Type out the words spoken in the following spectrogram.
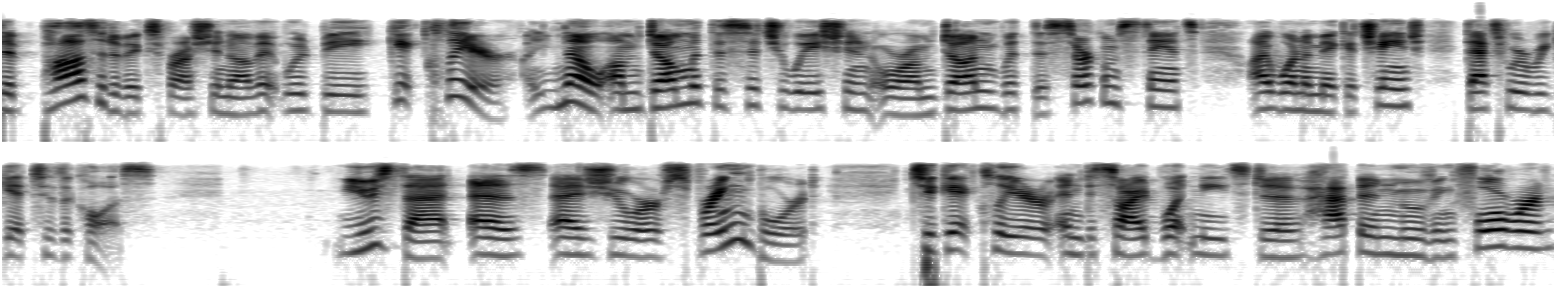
The positive expression of it would be get clear. No, I'm done with the situation or I'm done with the circumstance. I want to make a change. That's where we get to the cause. Use that as as your springboard to get clear and decide what needs to happen moving forward,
